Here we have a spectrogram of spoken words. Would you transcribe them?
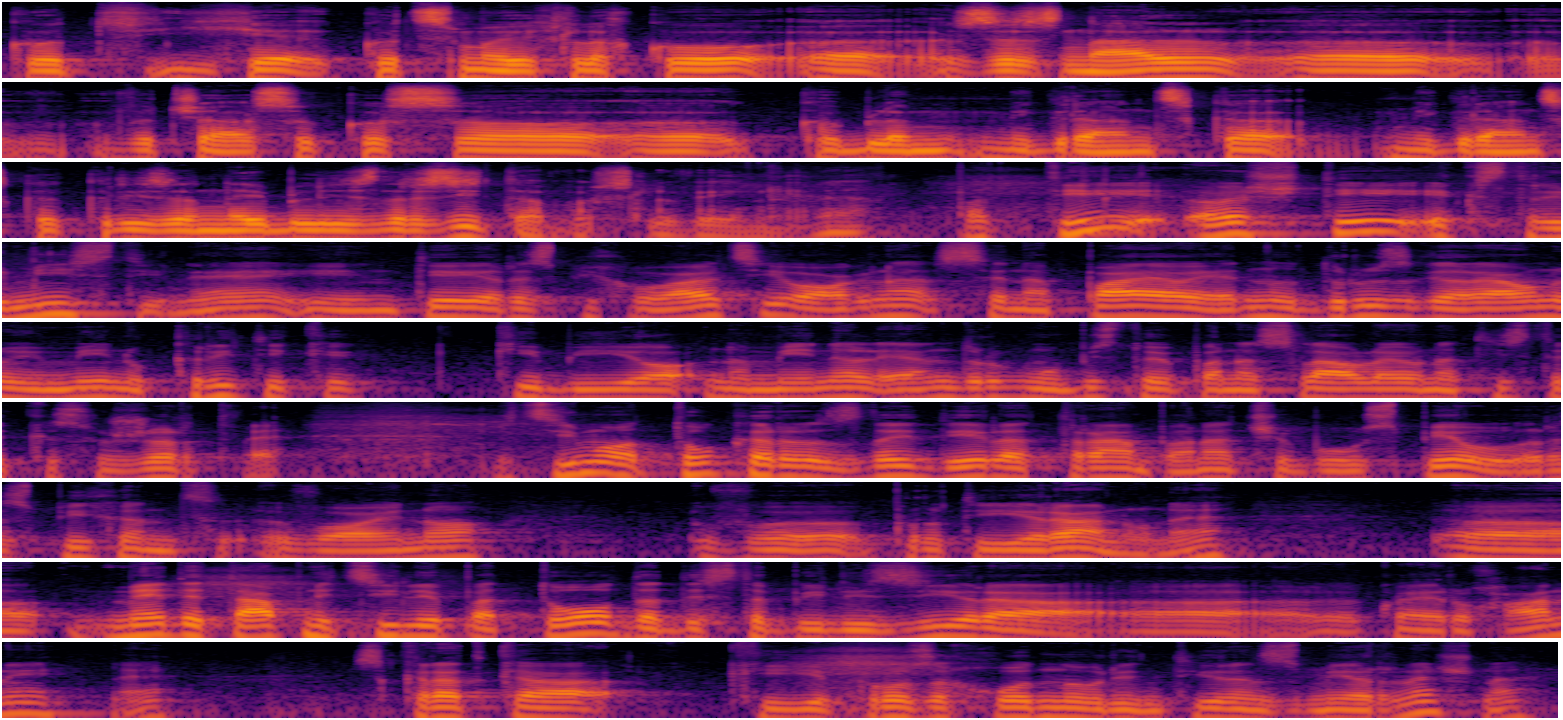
kot, je, kot smo jih lahko uh, zaznali uh, v času, ko, so, uh, ko je bila migrantska, migrantska kriza najbolj izrazita v Sloveniji. Ne. Pa ti, veš, ti ekstremisti ne, in ti razpihovalci ognja se napajajo eno drugega ravno imenu kritike, ki bi jo namenjali en drugemu, v bistvu jo pa naslavljajo na tiste, ki so žrtve. Recimo to, kar zdaj dela Trump, ne, če bo uspel razpihati vojno v, proti Iranu, ne, uh, medetapni cilj je pa to, da destabilizira uh, kaj je Rohani, ne, skratka, ki je prozahodno orientiran zmernež, ne,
